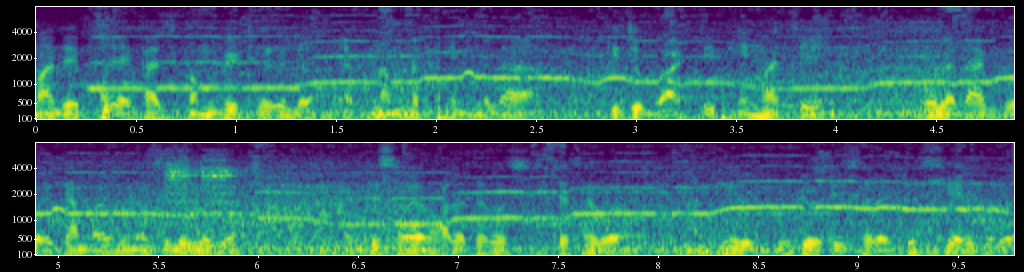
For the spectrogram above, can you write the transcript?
আমাদের প্রায় কাজ কমপ্লিট হয়ে গেলো। এখন আমরা ফ্রেমগুলা কিছু বাড়তি থিম আছে ওগুলো রাখব ক্যামেরার রুমে চলে যাব। তো সবাই ভালো থাকো, সুস্থ থাকো। ভিডিওটি সবাই একটু শেয়ার করো।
